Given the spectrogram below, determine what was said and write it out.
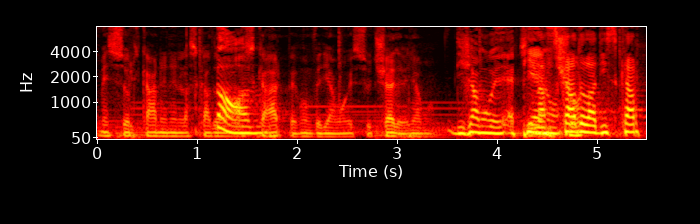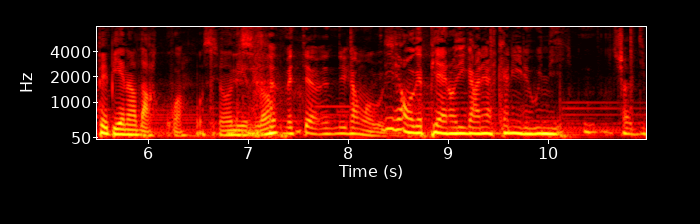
messo il cane nella scatola No, delle scarpe. Poi vediamo che succede. Vediamo. Diciamo che è pieno. Una scatola di scarpe piena d'acqua, possiamo dirlo. Mettiamo- diciamo così. Diciamo che è pieno di cani al canile, quindi cioè, di,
